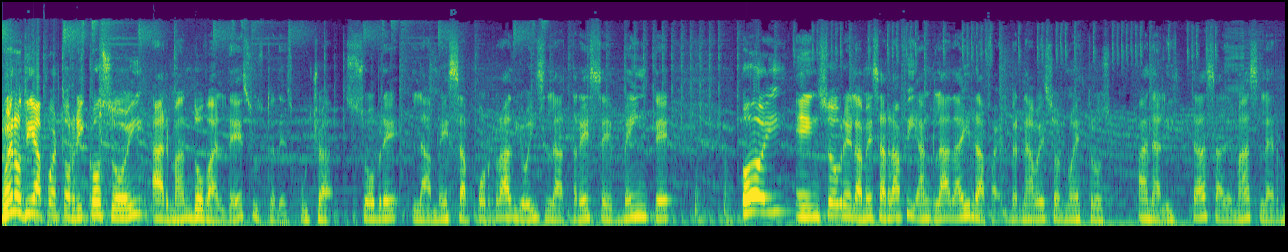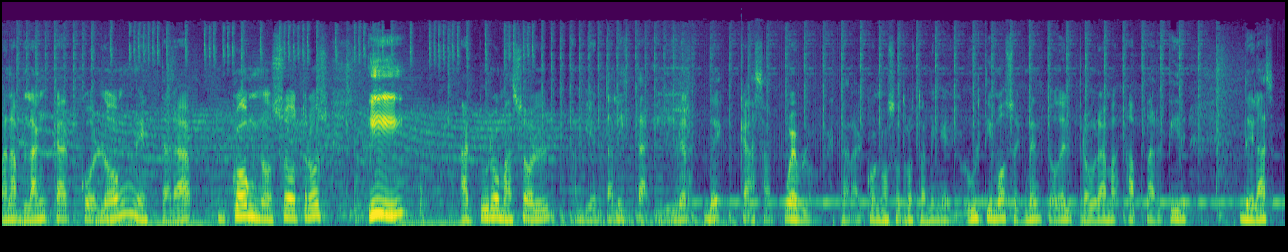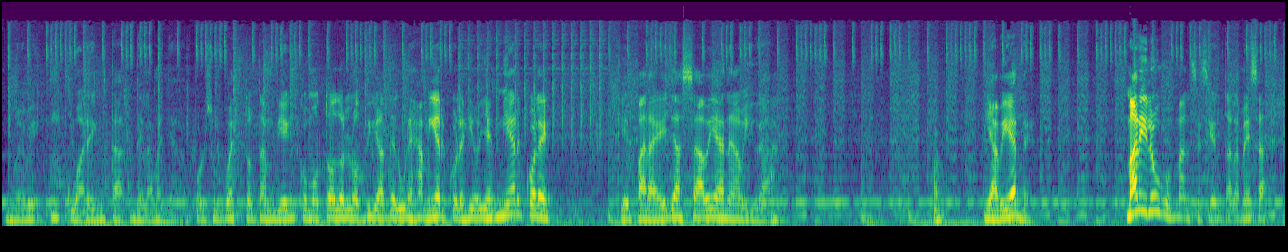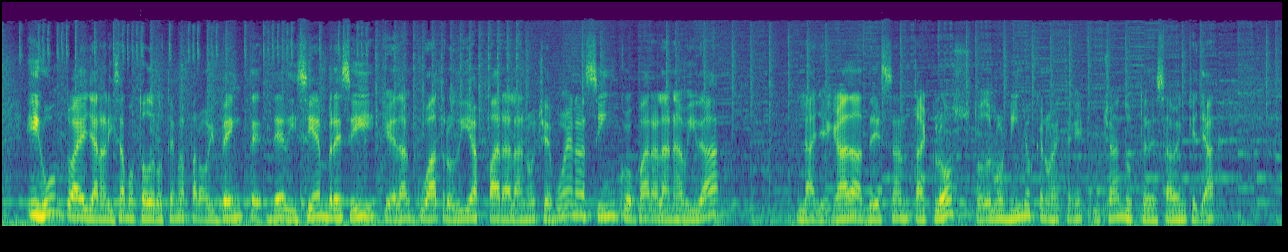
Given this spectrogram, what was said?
Buenos días Puerto Rico, soy Armando Valdés, usted escucha sobre la mesa por Radio Isla 1320. Hoy en Sobre la Mesa Rafi Anglada y Rafael Bernabe son nuestros analistas, además la hermana Blanca Colón estará con nosotros y Arturo Mazol, ambientalista y líder de Casa Pueblo, estará con nosotros también en el último segmento del programa a partir de las 9 y 40 de la mañana. Por supuesto, también como todos los días de lunes a miércoles, y hoy es miércoles, que para ella sabe a Navidad. Y a viernes. Marilu Guzmán se sienta a la mesa y junto a ella analizamos todos los temas para hoy 20 de diciembre. Sí, quedan cuatro días para la Nochebuena, cinco para la Navidad, la llegada de Santa Claus. Todos los niños que nos estén escuchando, ustedes saben que ya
